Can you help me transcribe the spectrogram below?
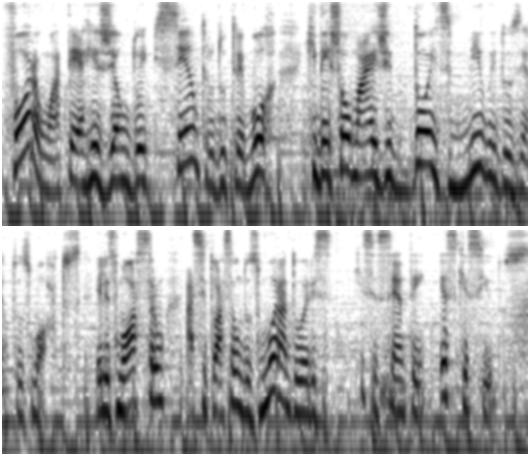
foram até a região do epicentro do tremor, que deixou mais de 2.200 mortos. Eles mostram a situação dos moradores que se sentem esquecidos.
